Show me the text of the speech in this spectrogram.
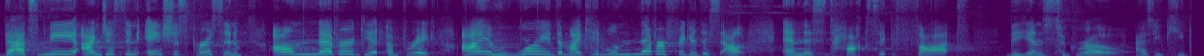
that's me. I'm just an anxious person. I'll never get a break. I am worried that my kid will never figure this out. And this toxic thought begins to grow as you keep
